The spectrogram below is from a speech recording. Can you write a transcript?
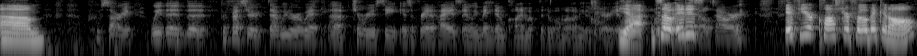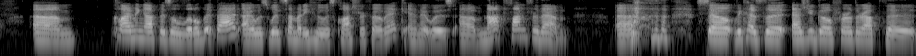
Um, Oh, Sorry, we the the professor that we were with, uh, Chimarusi, is afraid of heights, and we made him climb up the Duomo, and he was very. Yeah, We so made him it the is- bell tower. if you're claustrophobic at all, um, climbing up is a little bit bad. I was with somebody who was claustrophobic, and it was um, not fun for them. Uh, so because the as you go further up, the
